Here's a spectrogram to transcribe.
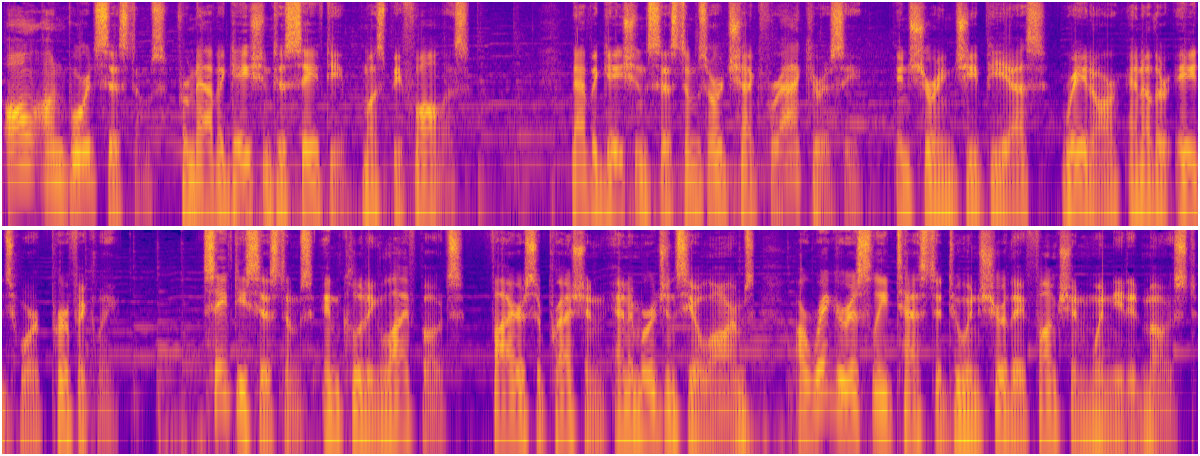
All onboard systems, from navigation to safety, must be flawless. Navigation systems are checked for accuracy, ensuring GPS, radar, and other aids work perfectly. Safety systems, including lifeboats, fire suppression, and emergency alarms, are rigorously tested to ensure they function when needed most.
